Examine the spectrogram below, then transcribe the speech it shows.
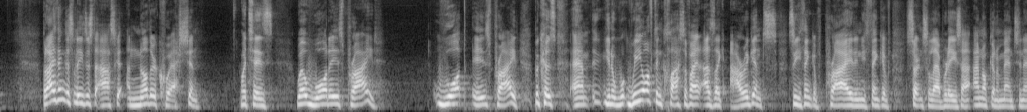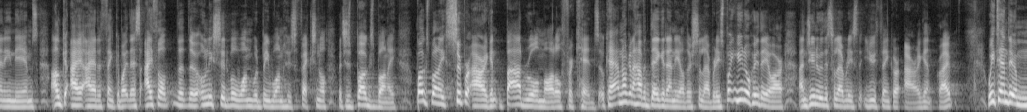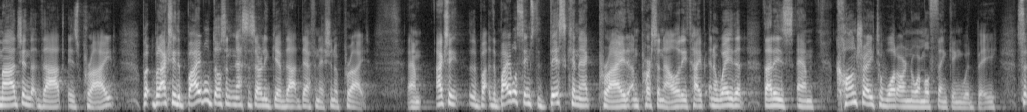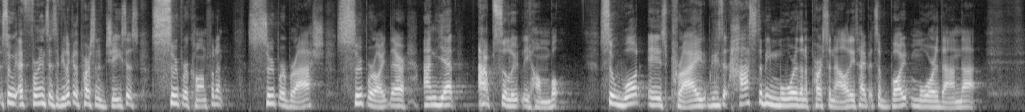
But I think this leads us to ask another question, which is well, what is pride? What is pride? Because, um, you know, we often classify it as like arrogance. So you think of pride and you think of certain celebrities. I, am not going to mention any names. I, I had to think about this. I thought that the only suitable one would be one who's fictional, which is Bugs Bunny. Bugs Bunny, super arrogant, bad role model for kids, okay? I'm not going to have a dig at any other celebrities, but you know who they are, and you know the celebrities that you think are arrogant, right? We tend to imagine that that is pride, but, but actually, the Bible doesn't necessarily give that definition of pride. Um, actually, the, the, Bible seems to disconnect pride and personality type in a way that, that is um, contrary to what our normal thinking would be. So, so if, for instance, if you look at the person of Jesus, super confident, super brash, super out there, and yet absolutely humble. So, what is pride? Because it has to be more than a personality type, it's about more than that.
